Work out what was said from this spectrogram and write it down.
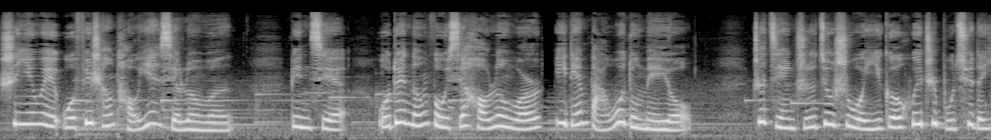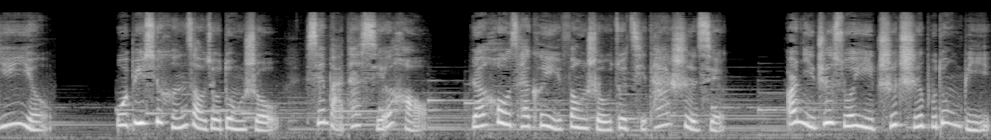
是因为我非常讨厌写论文，并且我对能否写好论文一点把握都没有。”这简直就是我一个挥之不去的阴影，我必须很早就动手，先把它写好，然后才可以放手做其他事情。而你之所以迟迟不动笔，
